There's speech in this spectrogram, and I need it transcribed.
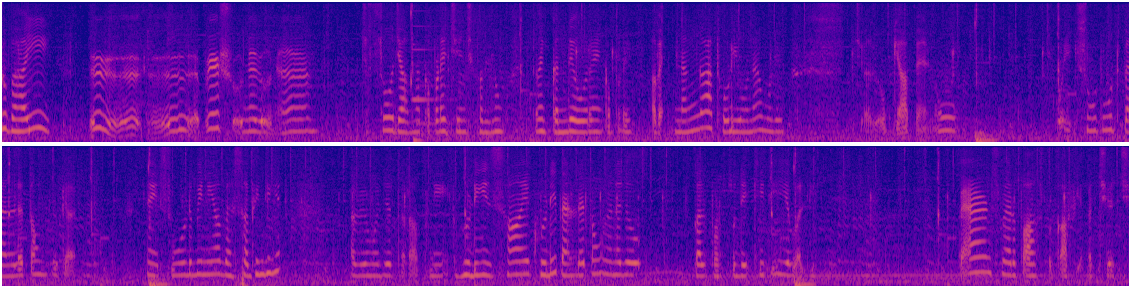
उठ भाई। अबे सोने दो ना। सो जा, मैं कपड़े चेंज कर लूँ। इतने गंदे हो रहे हैं कपड़े। अबे नंगा थोड़ी होना है मुझे। चलो, क्या पहनूं? कोई सूट वूट पहन लेता हूँ तो क्या? नहीं सूट भी नहीं है, वैसा भी नहीं है। अभी मुझे थोड़ा अपनी हुडीज हाँ एक हुडी पहन लेता हूँ मैंने जो कल परसों देखी थी, ये वाली। पैंट्स मेरे पास तो काफ़ी अच्छी अच्छी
